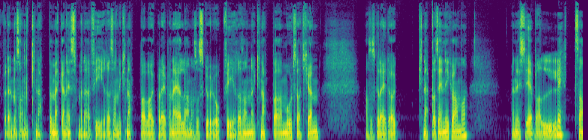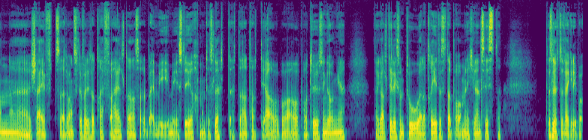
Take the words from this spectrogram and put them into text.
for noen sånn knappemekanisme, det er fire sånne knapper bak på de panelene, og så skrur du opp fire sånne knapper motsatt kjønn, og så skal de da kneppes inn i hverandre. Men hvis de er bare litt sånn uh, skeivt, så er det vanskelig for de til å treffe helt, da, så det ble mye, mye styr. Men til slutt, etter å ha tatt de av og på, av og på tusen ganger, fikk alltid liksom to eller tre til å sitte på, men ikke den siste. Til slutt så fikk jeg de på.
